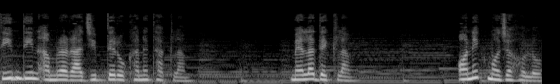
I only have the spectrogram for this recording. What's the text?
তিন দিন আমরা রাজীবদের ওখানে থাকলাম। মেলা দেখলাম। অনেক মজা হলো।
